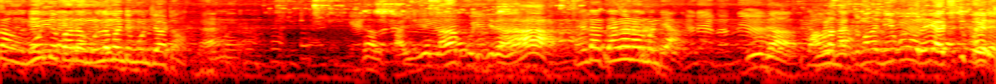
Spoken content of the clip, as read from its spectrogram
அவங்க மூஞ்ச பாரு மூஞ்சாட்டம் பிடிக்கிறா. ஏண்டா தேங்காய் நார் மண்டியா? அவ்வளவு கஷ்டமா நீ கூட ஒரு அடிச்சுட்டு போயிடு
